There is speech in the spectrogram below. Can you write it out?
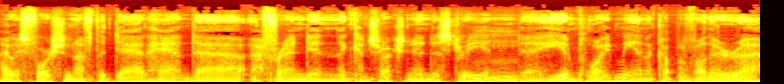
I was fortunate enough that Dad had uh, a friend in the construction industry, and mm-hmm. uh, he employed me and a couple of other uh,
